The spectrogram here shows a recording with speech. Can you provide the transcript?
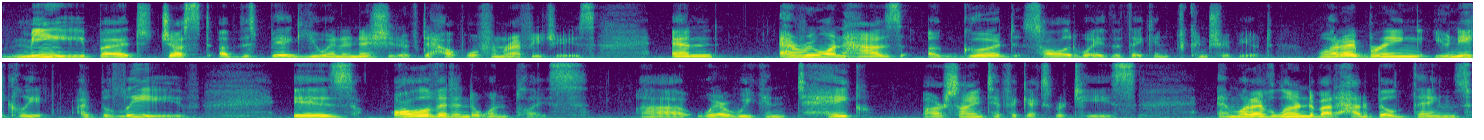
me, but just of this big UN initiative to help orphan refugees. And everyone has a good, solid way that they can contribute. What I bring uniquely, I believe, is all of it into one place uh, where we can take our scientific expertise and what I've learned about how to build things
